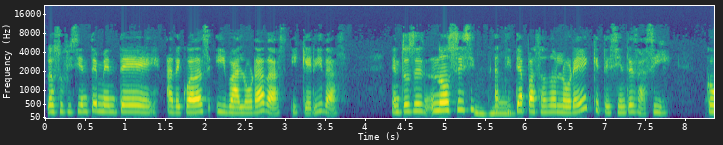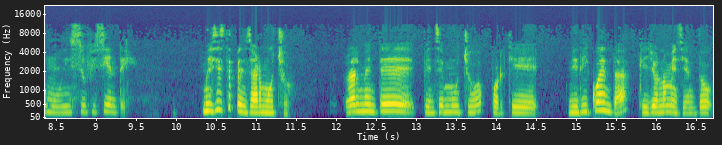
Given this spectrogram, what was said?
lo suficientemente adecuadas y valoradas y queridas. Entonces, no sé si a ti te ha pasado, Lore, que te sientes así, como insuficiente. Me hiciste pensar mucho. Realmente pensé mucho porque me di cuenta que yo no me siento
